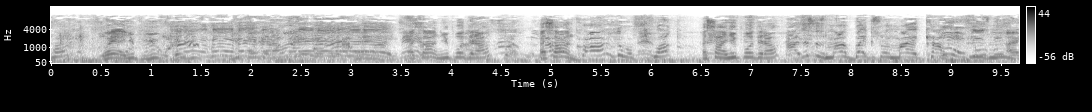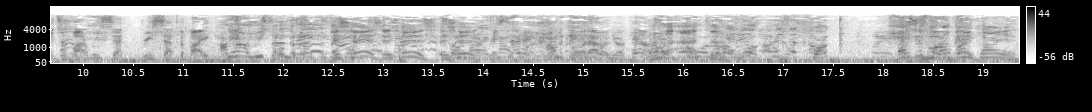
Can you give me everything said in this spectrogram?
Bike. Drunk. Wait, you you you, you pulled it out? Hey, Hassan, you pulled it out? Hassan, I don't give a fuck. Hassan, you pulled it out? Ah, This is my bike. It's on my account. Please move. All right, so why don't we set reset the bike? I'm not resetting the bike. It's his. It's his. It's his. Reset it. I'm gonna pull it out on your account. You Let an her go on her actor. I don't give a fuck. That's This is my fake crying.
